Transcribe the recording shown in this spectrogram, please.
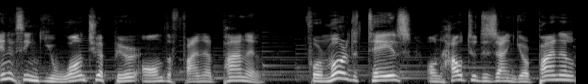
anything you want to appear on the final panel. For more details on how to design your panel,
